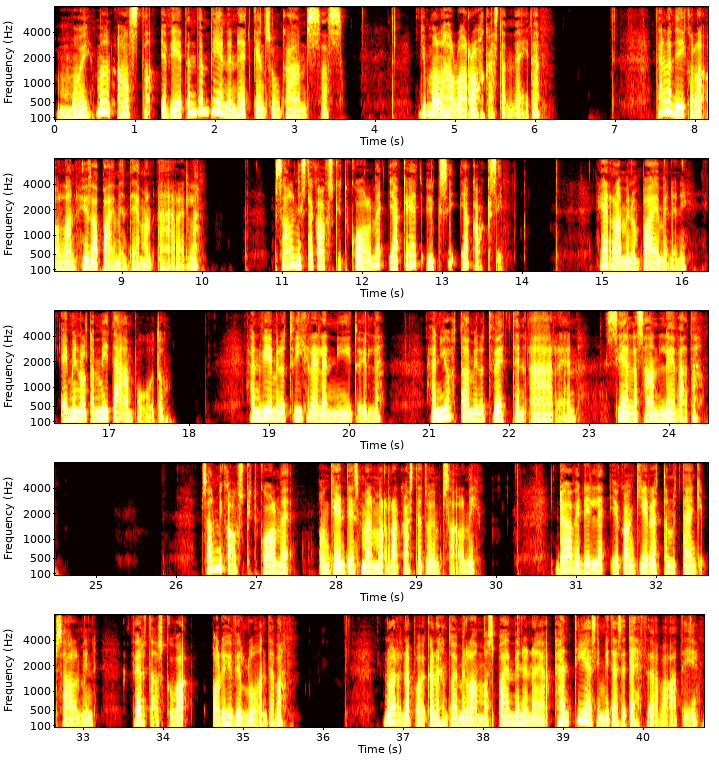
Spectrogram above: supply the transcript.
Moi, mä oon Asta ja vietän tämän pienen hetken sun kanssas. Jumala haluaa rohkaista meitä. Tällä viikolla ollaan hyvä paimen teeman äärellä. Psalmista 23, jakeet 1 ja 2. Herra on minun paimeneni, ei minulta mitään puutu. Hän vie minut vihreille niityille. Hän johtaa minut vetten ääreen. Siellä saan levätä. Psalmi 23 on kenties maailman rakastetuin psalmi. Davidille, joka on kirjoittanut tämänkin psalmin, vertauskuva oli hyvin luonteva. Nuorena poikana hän toimi lammaspaimenena ja hän tiesi, mitä se tehtävä vaatii.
